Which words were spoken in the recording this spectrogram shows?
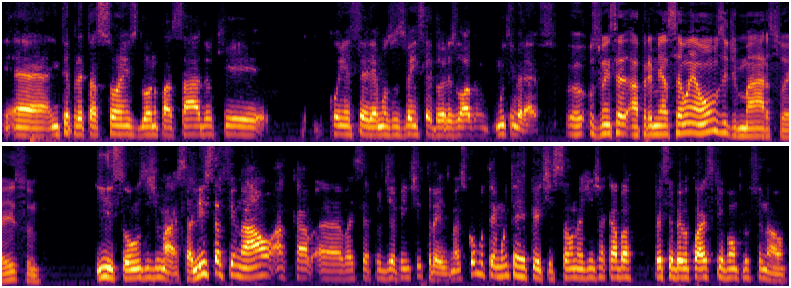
é, interpretações do ano passado que conheceremos os vencedores logo, muito em breve. Os vence- A premiação é 11 de março, é isso? Isso, 11 de março. A lista final acaba- eh, vai ser para o dia 23, mas como tem muita repetição, né, a gente acaba percebendo quais que vão para o final.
